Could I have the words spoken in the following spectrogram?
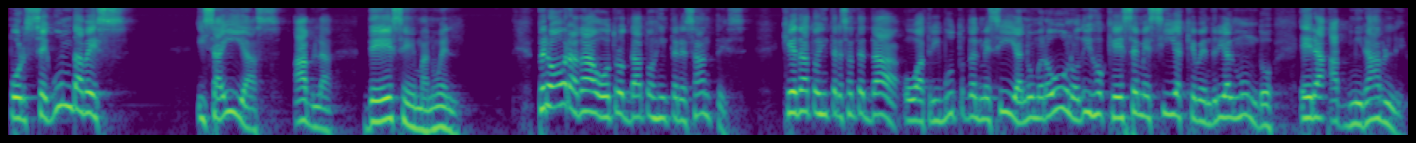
por segunda vez Isaías habla de ese Emanuel. Pero ahora da otros datos interesantes. ¿Qué datos interesantes da o atributos del Mesías? Número uno, dijo que ese Mesías que vendría al mundo era admirable.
